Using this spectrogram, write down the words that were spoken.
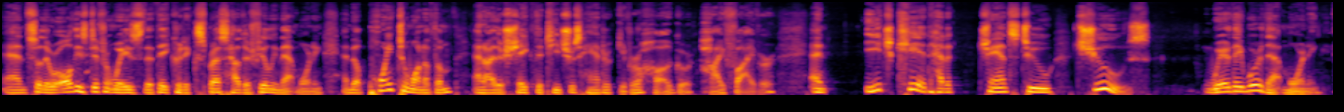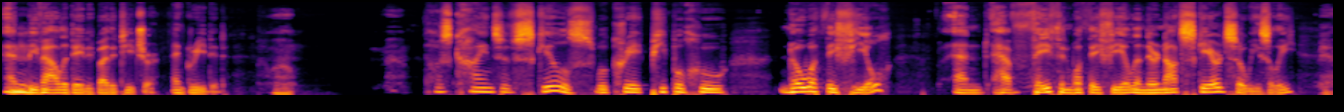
And so there were all these different ways that they could express how they're feeling that morning. And they'll point to one of them and either shake the teacher's hand or give her a hug or high five her. And each kid had a chance to choose where they were that morning and hmm. be validated by the teacher and greeted. Wow. Those kinds of skills will create people who know what they feel and have faith in what they feel and they're not scared so easily Yeah.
